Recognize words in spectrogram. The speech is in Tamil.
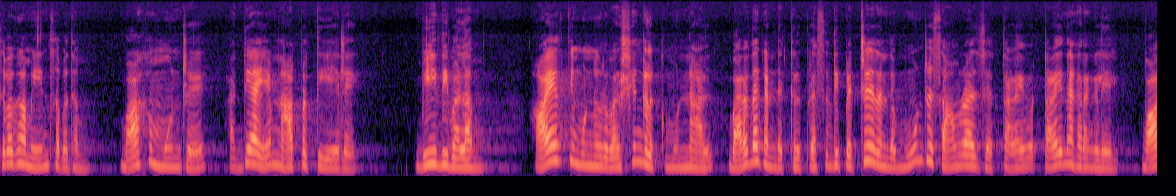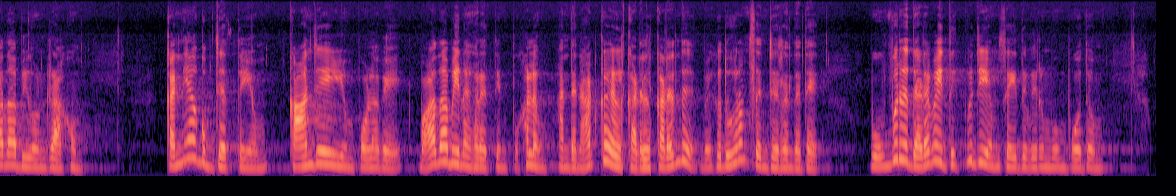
சிவகாமியின் சபதம். பாகம் மூன்று அத்தியாயம் நாற்பத்தி ஏழு வீதி வளம். ஆயிரத்தி முந்நூறு வருஷங்களுக்கு முன்னால் பரதகண்டத்தில் பிரசித்தி பெற்றிருந்த மூன்று சாம்ராஜ்ய தலைவர் தலைநகரங்களில் வாதாபி ஒன்றாகும். கன்னியாகுப்ஜத்தையும் காஞ்சேயையும் போலவே வாதாபி நகரத்தின் புகழும் அந்த நாட்களில் கடல் கடந்து வெகு தூரம் சென்றிருந்தது. ஒவ்வொரு தடவை திக்விஜயம் செய்து விரும்பும் போதும்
